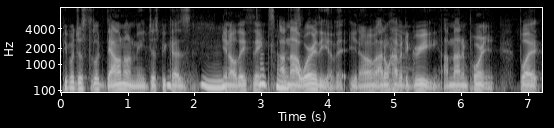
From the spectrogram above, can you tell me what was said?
People just look down on me just because mm-hmm. you know they think I'm not worthy of it. You know, I don't have a degree. I'm not important. But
